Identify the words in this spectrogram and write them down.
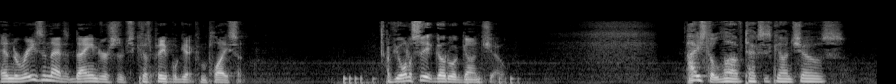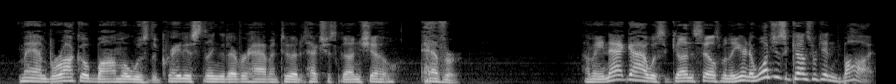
And the reason that's dangerous is because people get complacent. If you want to see it, go to a gun show. I used to love Texas gun shows. Man, Barack Obama was the greatest thing that ever happened to a Texas gun show. Ever. I mean, that guy was a gun salesman of the year. And it wasn't just the guns were getting bought.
